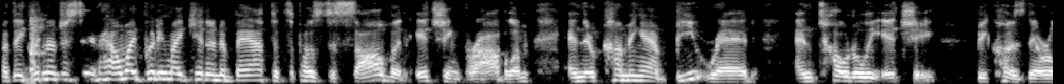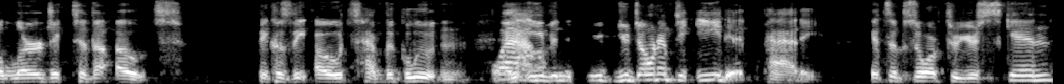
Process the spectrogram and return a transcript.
But they couldn't understand how am I putting my kid in a bath that's supposed to solve an itching problem, and they're coming out beet red and totally itchy because they're allergic to the oats, because the oats have the gluten. Wow. And even you, you don't have to eat it, Patty. It's absorbed through your skin,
